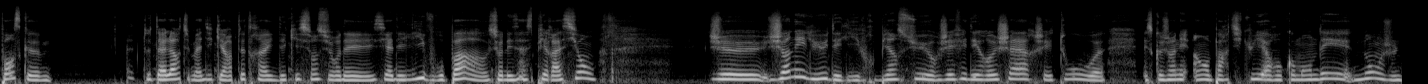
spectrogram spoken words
pense que tout à l'heure, tu m'as dit qu'il y aura peut-être euh, des questions sur s'il y a des livres ou pas, ou sur des inspirations. Je, j'en ai lu des livres, bien sûr. J'ai fait des recherches et tout. Euh, Est-ce que j'en ai un en particulier à recommander? Non, je ne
